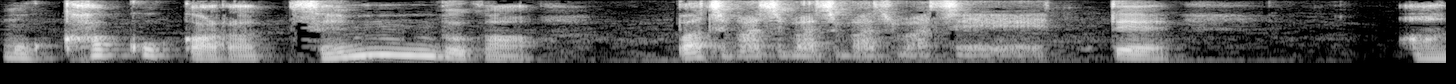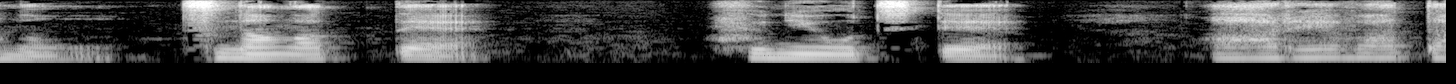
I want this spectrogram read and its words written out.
もう過去から全部がバチバチバチバチバチって、あの、つながって、腑に落ちて、あれはだ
